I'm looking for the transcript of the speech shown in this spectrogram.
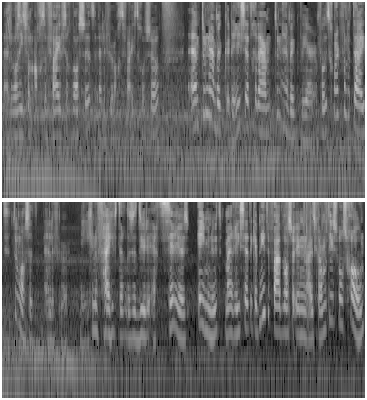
Het was iets van 58 was het. 11 uur 58 of zo. En toen heb ik de reset gedaan. Toen heb ik weer een foto gemaakt van de tijd. Toen was het 11 uur 59. Dus het duurde echt serieus 1 minuut. Mijn reset. Ik heb niet de vaatwasser in en uitgegaan. Want die is wel schoon.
